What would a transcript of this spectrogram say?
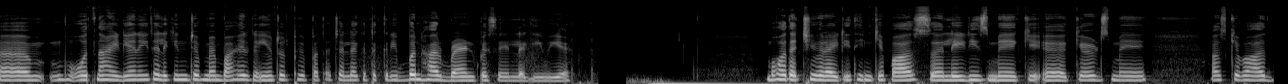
वो उतना आइडिया नहीं था। लेकिन जब मैं बाहर गई हूँ तो फिर पता चला कि तकरीबन हर ब्रांड पे सेल लगी हुई है। बहुत अच्छी वैरायटी थी इनके पास, लेडीज़ में किड्स में, उसके बाद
